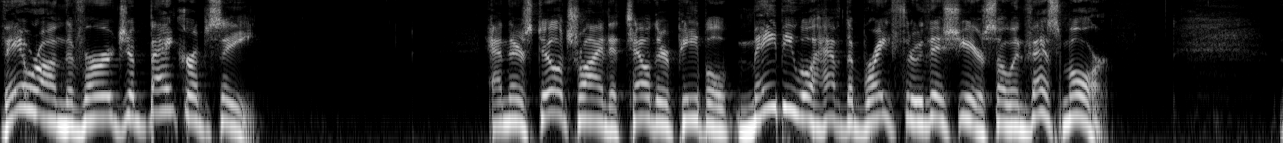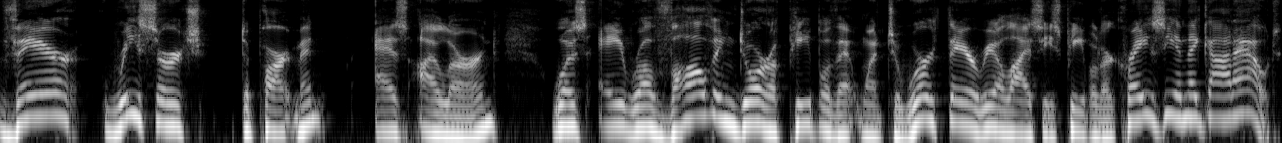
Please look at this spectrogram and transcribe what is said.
They were on the verge of bankruptcy. And they're still trying to tell their people maybe we'll have the breakthrough this year, so invest more. Their research department, as I learned, was a revolving door of people that went to work there, realized these people are crazy, and they got out.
